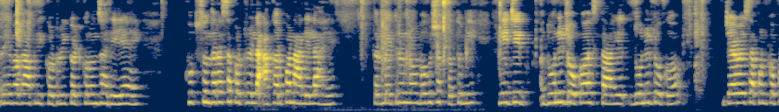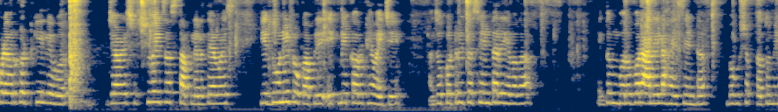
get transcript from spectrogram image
तर हे बघा आपली कटोरी कट करून झालेली आहे. खूप सुंदर असा कटोरीला आकार पण आलेला आहे. तर मैत्रिणी बघू शकता तुम्ही हे जे दोन्ही टोकं असतात हे दोन्ही टोकं ज्यावेळेस आपण कपड्यावर कट केल्यावर ज्यावेळेस शिवायचं असतं आपल्याला त्यावेळेस हे दोन्ही टोकं आपले एकमेकावर ठेवायचे. आणि जो कटोरीचा सेंटर आहे बघा एकदम बरोबर आलेला आहे सेंटर बघू शकता तुम्ही.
